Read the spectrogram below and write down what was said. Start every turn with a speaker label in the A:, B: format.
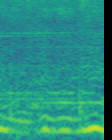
A: Yeah.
